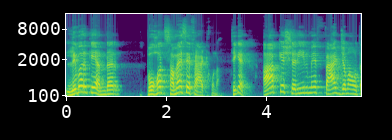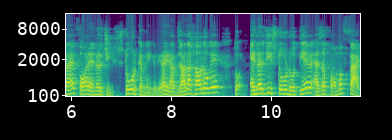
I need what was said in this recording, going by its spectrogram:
लिवर के अंदर बहुत समय से फैट होना, ठीक है? आपके शरीर में फैट जमा होता है फॉर एनर्जी स्टोर करने के लिए राइट आप ज़्यादा खा लोगे तो एनर्जी स्टोर्ड होती है as a form of fat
